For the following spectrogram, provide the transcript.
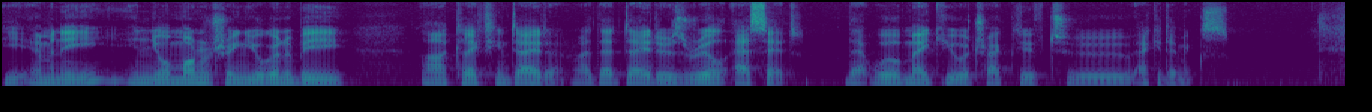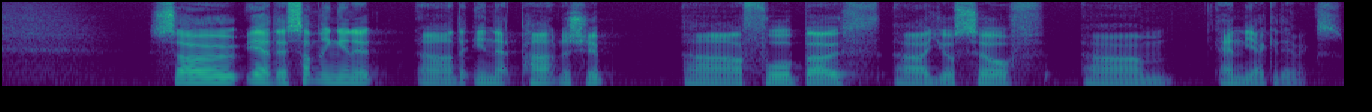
the M&E, in your monitoring, you're going to be uh, collecting data, right? That data is a real asset that will make you attractive to academics. So yeah, there's something in it, uh, in that partnership. uh, for both uh, yourself um, and the academics.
